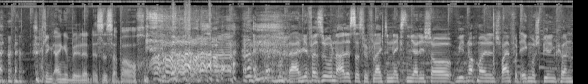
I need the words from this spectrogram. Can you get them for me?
klingt eingebildet, ist es aber auch. Nein, wir versuchen alles, dass wir vielleicht im nächsten Jahr die Show wie nochmal in Schweinfurt irgendwo spielen können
